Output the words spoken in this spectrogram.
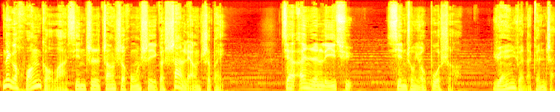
那个黄狗啊，心知张世宏是一个善良之辈，见恩人离去，心中有不舍，远远的跟着。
